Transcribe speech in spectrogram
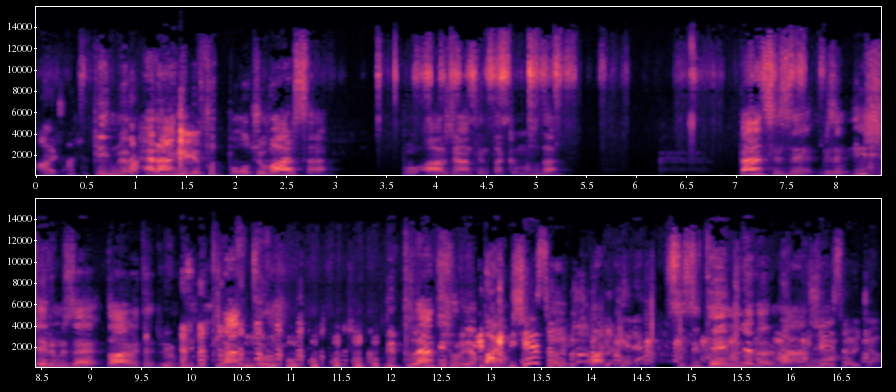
Arjantin bilmiyorum. takımında. Herhangi bir futbolcu varsa bu Arjantin takımında ben sizi bizim iş yerimize davet ediyorum. Bir plant tur bir plant tur yapalım. Bak bir şey söyleyeceğim. Bak, bir kere Sizi temin ederim. bak yani bir şey söyleyeceğim.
